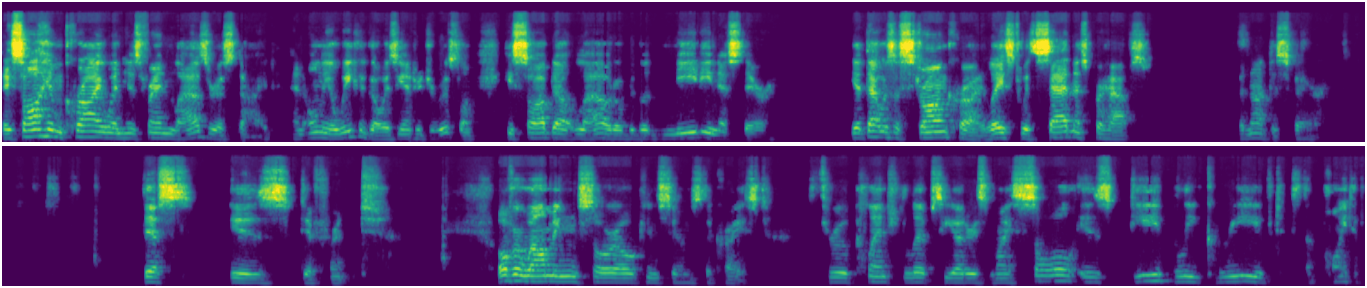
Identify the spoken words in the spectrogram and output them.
They saw him cry when his friend Lazarus died, and only a week ago, as he entered Jerusalem, he sobbed out loud over the neediness there. Yet that was a strong cry, laced with sadness perhaps, but not despair. This is different. Overwhelming sorrow consumes the Christ. Through clenched lips, he utters, My soul is deeply grieved to the point of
